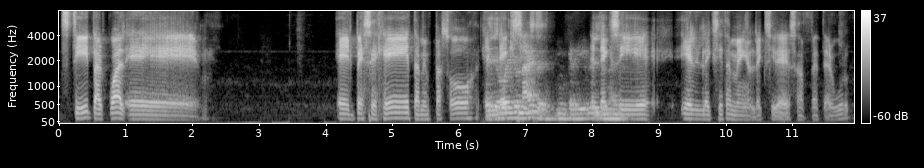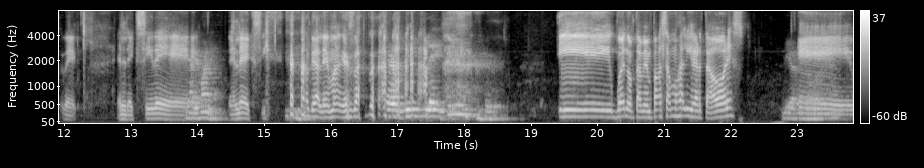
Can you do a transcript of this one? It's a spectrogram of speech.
Sí, tal cual. Eh, el PSG también pasó, el Lexis, increíble. El Lexi, el Lexi también, el Lexi de San Petersburgo, de el Lexi de, de Alemania. El Lexi de Alemania, exacto. y bueno, también pasamos a Libertadores. Eh,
